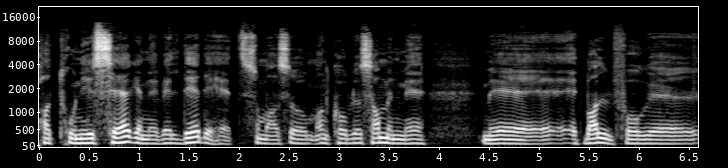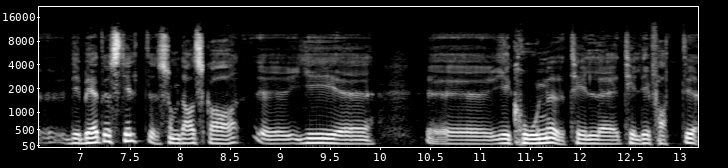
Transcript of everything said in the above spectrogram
patroniserende veldedighet, som altså man kobler sammen med, med et ball for uh, de bedrestilte, som da skal gi Eh, gi kroner til, til, de fattige,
